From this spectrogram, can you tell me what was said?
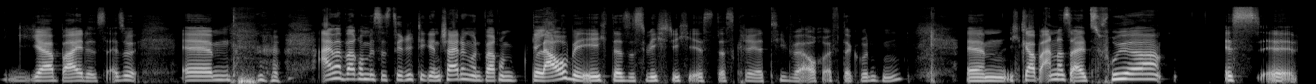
Ja, beides. Also ähm, einmal, warum ist es die richtige Entscheidung und warum glaube ich, dass es wichtig ist, dass Kreative auch öfter gründen? Ähm, ich glaube, anders als früher ist äh,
